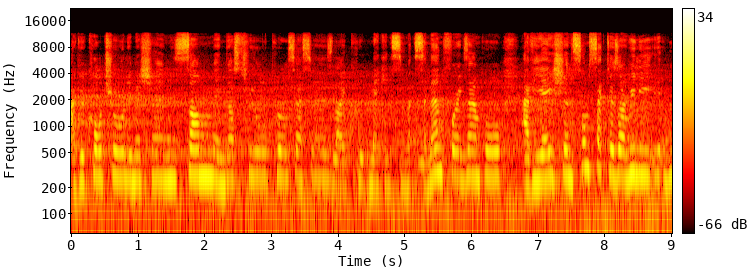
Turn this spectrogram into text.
agricultural emissions, some industrial processes like making cement, for example, aviation, some sectors are really, we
